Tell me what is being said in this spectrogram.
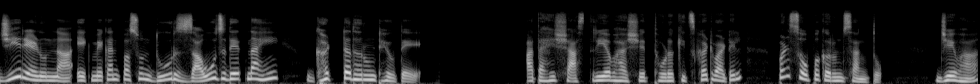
जी रेणूंना एकमेकांपासून दूर जाऊच देत नाही घट्ट धरून ठेवते. आता हे शास्त्रीय भाषेत थोडं किचकट वाटेल पण सोपं करून सांगतो. जेव्हा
